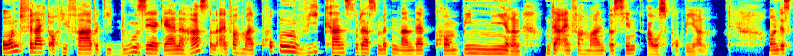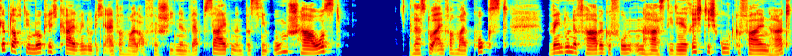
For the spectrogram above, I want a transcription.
und vielleicht auch die Farbe, die du sehr gerne hast und einfach mal gucken, wie kannst du das miteinander kombinieren und da einfach mal ein bisschen ausprobieren. Und es gibt auch die Möglichkeit, wenn du dich einfach mal auf verschiedenen Webseiten ein bisschen umschaust, dass du einfach mal guckst, wenn du eine Farbe gefunden hast, die dir richtig gut gefallen hat,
